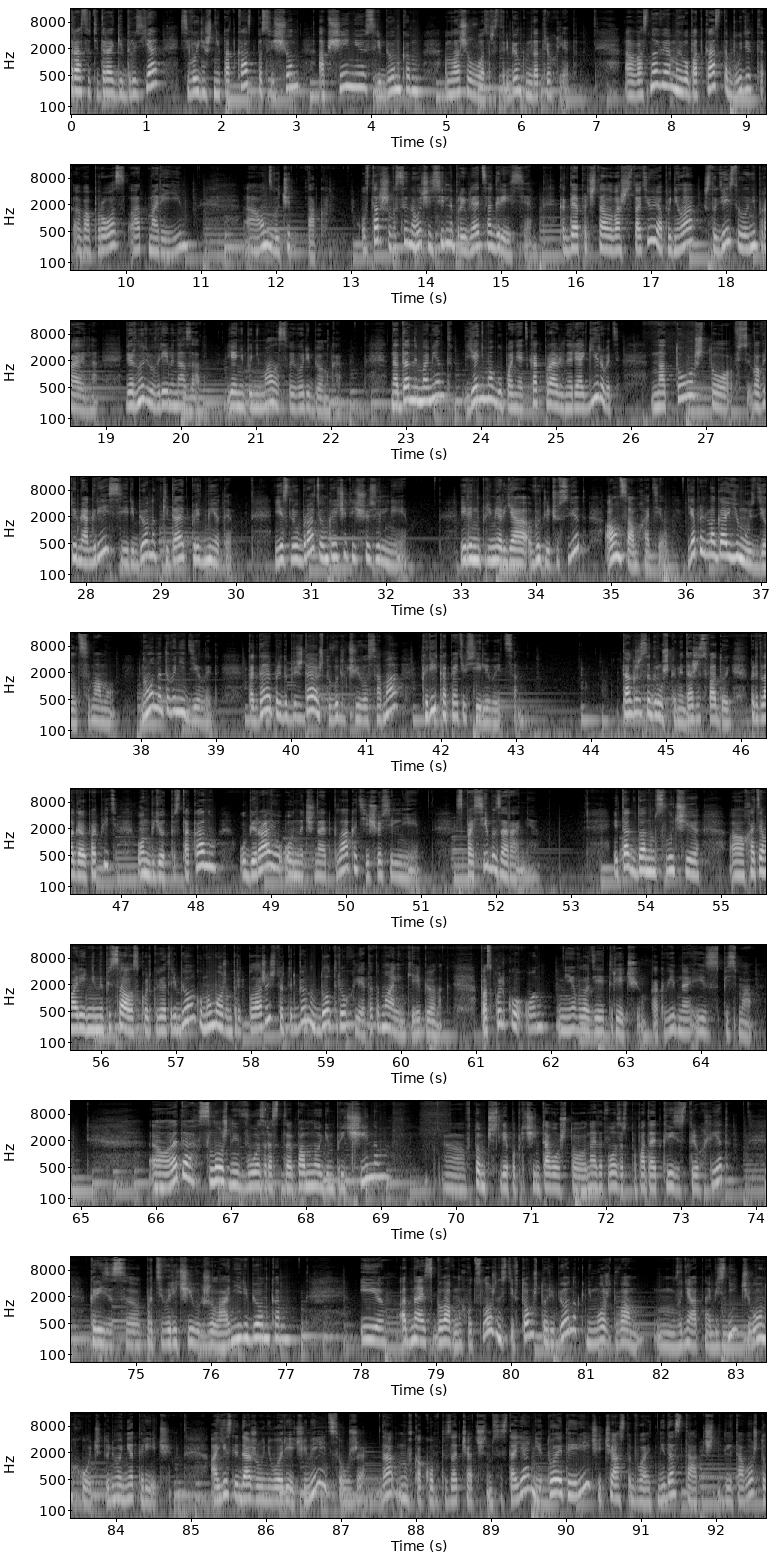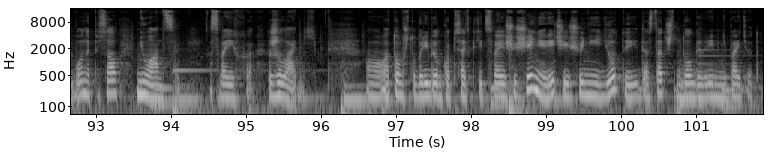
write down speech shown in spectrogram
Здравствуйте, дорогие друзья! Сегодняшний подкаст посвящен общению с ребенком младшего возраста, ребенком до трех лет. В основе моего подкаста будет вопрос от Марии. Он звучит так. У старшего сына очень сильно проявляется агрессия. Когда я прочитала вашу статью, я поняла, что действовала неправильно. Вернуть бы время назад. Я не понимала своего ребенка. На данный момент я не могу понять, как правильно реагировать на то, что во время агрессии ребенок кидает предметы. Если убрать, он кричит еще сильнее. Или, например, я выключу свет, а он сам хотел. Я предлагаю ему сделать самому, но он этого не делает. Тогда я предупреждаю, что выключу его сама, крик опять усиливается. Также с игрушками, даже с водой. Предлагаю попить, он бьет по стакану, убираю, он начинает плакать еще сильнее. Спасибо заранее. Итак, в данном случае, хотя Мария не написала, сколько лет ребенку, мы можем предположить, что это ребенок до трех лет. Это маленький ребенок, поскольку он не владеет речью, как видно из письма. Э, это сложный возраст по многим причинам, э, в том числе по причине того, что на этот возраст попадает кризис трех лет, кризис противоречивых желаний ребенка. И одна из главных вот сложностей в том, что ребенок не может вам внятно объяснить, чего он хочет. У него нет речи. А если даже у него речь имеется уже, да, ну, в каком-то зачаточном состоянии, то этой речи часто бывает недостаточно для того, чтобы он описал нюансы своих э, желаний. О том, чтобы ребенку описать какие-то свои ощущения, речи еще не идет и достаточно долгое время не пойдет.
